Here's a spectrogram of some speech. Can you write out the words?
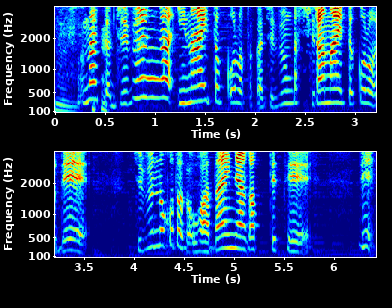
うん。なんか自分がいないところとか自分が知らないところで、自分のことが話題に上がってて、で、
